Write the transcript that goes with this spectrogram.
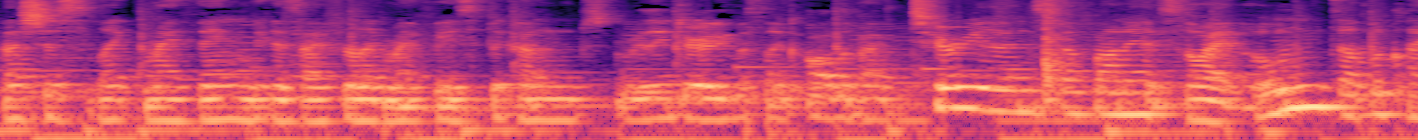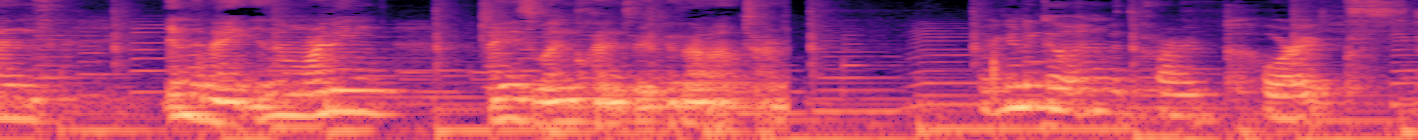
That's just like my thing because I feel like my face becomes really dirty with like all the bacteria and stuff on it. So I only double cleanse in the night. In the morning, I use one cleanser because I don't have time. We're gonna go in with our COSRX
